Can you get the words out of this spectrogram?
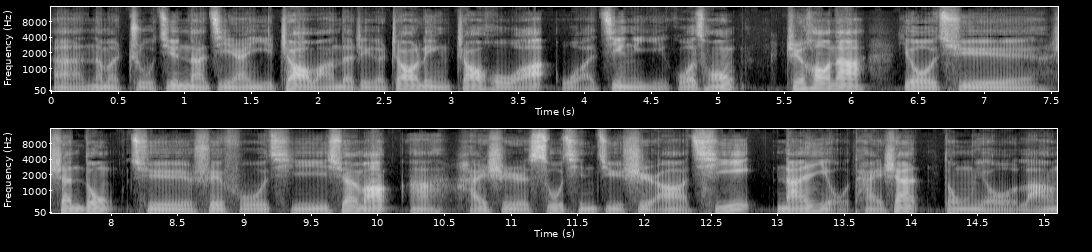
啊。那么主君呢，既然以赵王的这个诏令招呼我，我敬以国从。之后呢，又去山东去说服齐宣王啊，还是苏秦句式啊。齐南有泰山，东有琅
